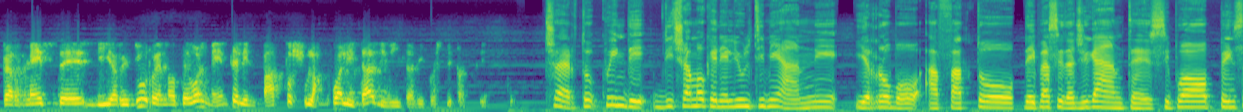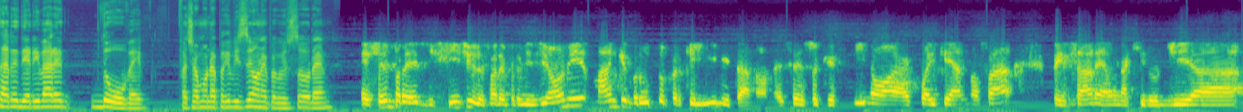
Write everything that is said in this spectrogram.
permette di ridurre notevolmente l'impatto sulla qualità di vita di questi pazienti. Certo, quindi diciamo che negli ultimi anni il robot ha fatto dei passi da gigante, si può pensare di arrivare dove? Facciamo una previsione, professore? È sempre difficile fare previsioni, ma anche brutto perché limitano, nel senso che fino a qualche anno fa pensare a una chirurgia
